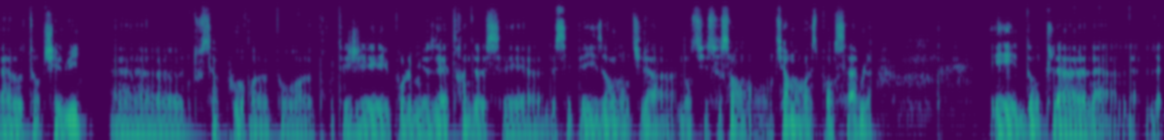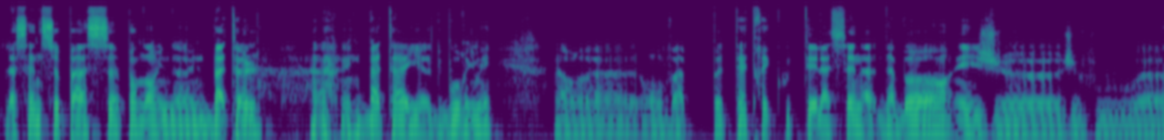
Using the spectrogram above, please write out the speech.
euh, autour de chez lui. Euh, tout ça pour, pour protéger, pour le mieux-être de ces, de ces paysans dont il, a, dont il se sent entièrement responsable. Et donc la, la, scène se passe pendant une, une battle, une bataille de Bourrimé. Alors euh, on va peut-être écouter la scène d'abord et je, je, vous, euh,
